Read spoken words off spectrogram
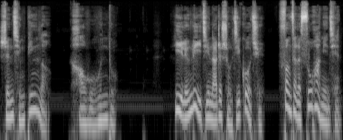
神情冰冷，毫无温度。易灵立即拿着手机过去，放在了苏画面前。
